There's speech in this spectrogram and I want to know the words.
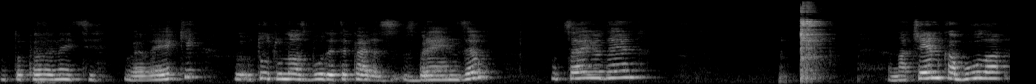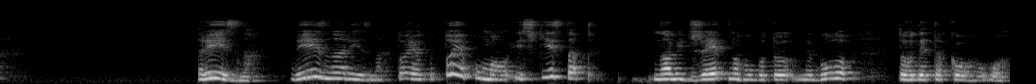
Ото пелениці великі. Тут у нас буде тепер з брензем. Оцей один. Начинка була різна. Різна, різна. Хто, як, хто яку мав. Із тіста навіть житного, бо то не було тоді такого. О.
